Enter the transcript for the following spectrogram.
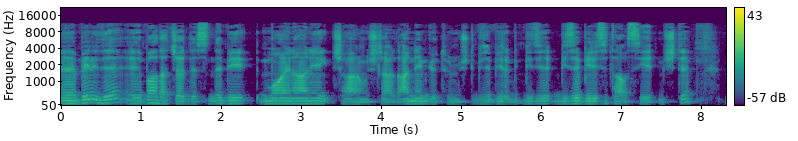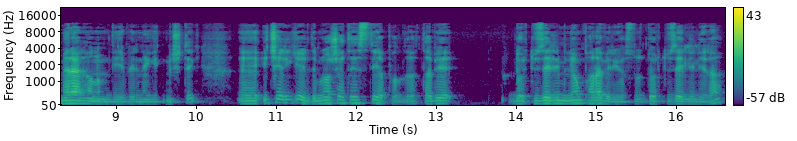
Ee, beni de e, Bağdat Caddesi'nde bir muayenehaneye çağırmışlardı. Annem götürmüştü. Bize, bir, bize, bize birisi tavsiye etmişti. Meral Hanım diye birine gitmiştik. Ee, içeri girdim. Roşa testi yapıldı. Tabii 450 milyon para veriyorsunuz. 450 lira.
